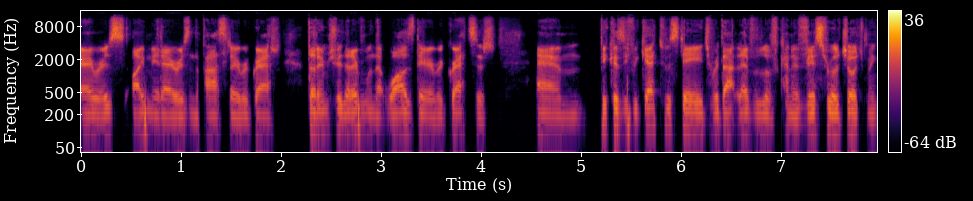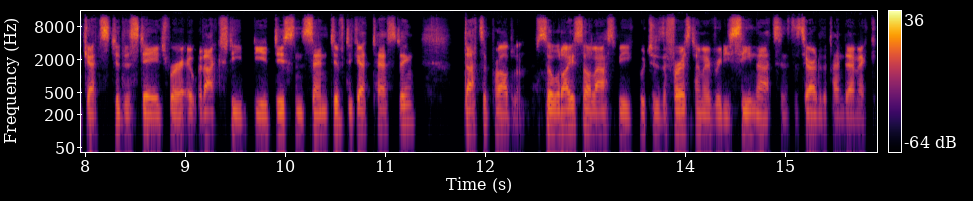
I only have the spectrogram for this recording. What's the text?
errors. I've made errors in the past that I regret, that I'm sure that everyone that was there regrets it. Um, because if we get to a stage where that level of kind of visceral judgment gets to the stage where it would actually be a disincentive to get testing, that's a problem. So what I saw last week, which is the first time I've really seen that since the start of the pandemic,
